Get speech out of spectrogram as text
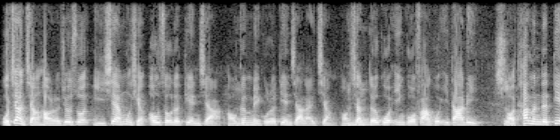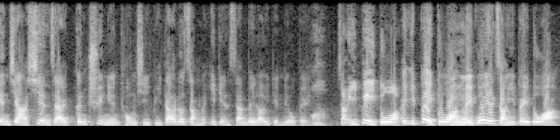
我这样讲好了，就是说，以现在目前欧洲的电价，好跟美国的电价来讲，好像德国、英国、法国、意大利，好，他们的电价现在跟去年同期比，大概都涨了一点三倍到一点六倍。哇，涨一倍多啊！哎，一倍多啊！美国也涨一倍多啊！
